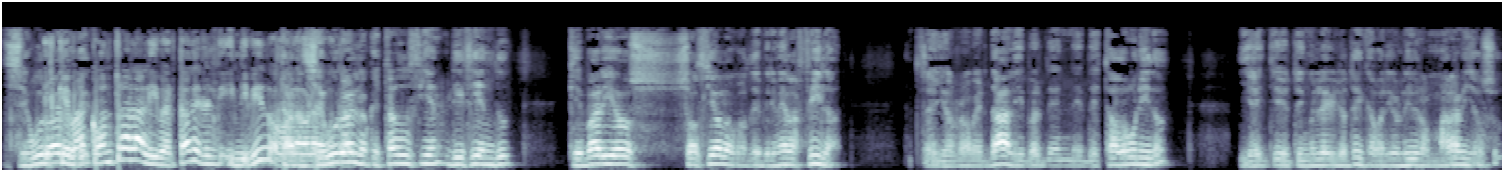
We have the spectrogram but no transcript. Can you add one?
seguro es que va contra la libertad del individuo. seguro es lo que está diciendo que varios sociólogos de primera fila, entre ellos Robert Daly pues, de, Estados Unidos, y ahí yo tengo en la biblioteca varios libros maravillosos,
